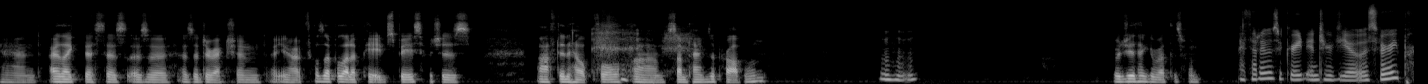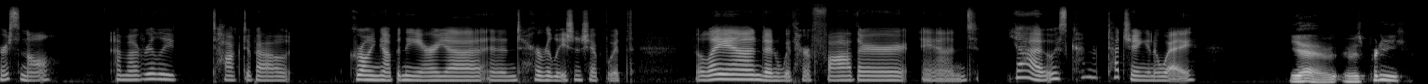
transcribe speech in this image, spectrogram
And i like this as, as a as a direction. Uh, you know it fills up a lot of page space which is often helpful um, sometimes a problem. Mm-hmm. what did you think about this one? I thought it was a great interview. It was very personal. Emma really talked about growing up in the area and her relationship with the land and with her father and yeah, it was kind of touching in a way. Yeah, it was pretty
